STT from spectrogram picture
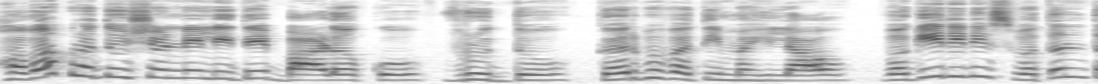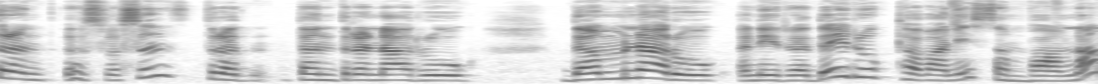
હવા પ્રદૂષણને લીધે બાળકો, વૃદ્ધો, ગર્ભવતી મહિલાઓ વગેરેની સ્વતંત્ર શ્વસન તંત્રના રોગ, દમના રોગ અને હૃદય રોગ થવાની સંભાવના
